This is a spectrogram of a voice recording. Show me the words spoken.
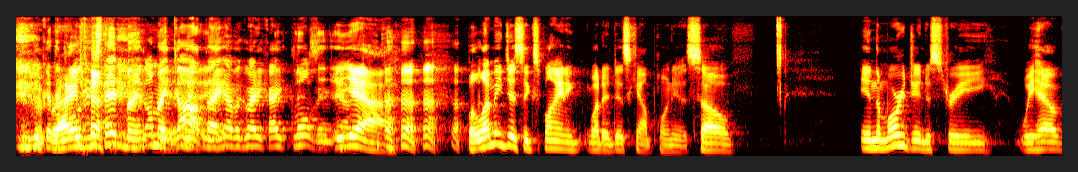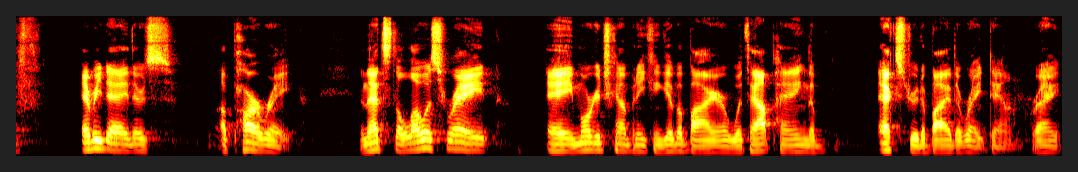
you Look at Right? the closing statement. Oh my God, I have a great closing. yeah. but let me just explain what a discount point is. So, in the mortgage industry, we have every day there's a par rate, and that's the lowest rate a mortgage company can give a buyer without paying the extra to buy the rate down, right?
